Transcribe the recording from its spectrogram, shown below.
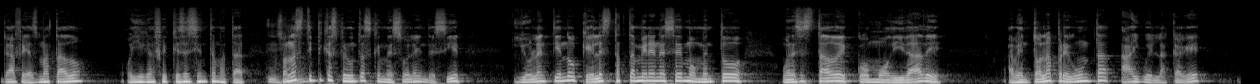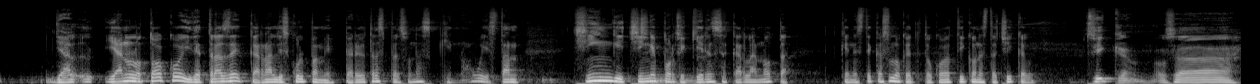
Gafe, ¿has matado? Oye, Gafe, ¿qué se siente matar? Son las típicas preguntas que me suelen decir. Y yo lo entiendo que él está también en ese momento o en ese estado de comodidad de aventó la pregunta, ay, güey, la cagué. Ya, ya no lo toco y detrás de, carnal, discúlpame. Pero hay otras personas que no, güey, están chingue y chingue Chingue, porque chingue. quieren sacar la nota. Que en este caso es lo que te tocó a ti con esta chica, güey. Sí, cabrón. O sea,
